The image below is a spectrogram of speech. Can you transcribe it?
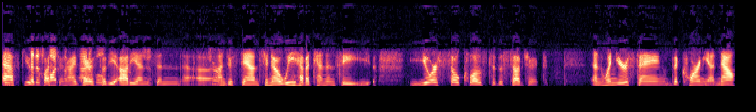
I ask you a question right there so the audience and uh, sure. understands? You know, we have a tendency. You're so close to the subject and when you're saying the cornea, now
